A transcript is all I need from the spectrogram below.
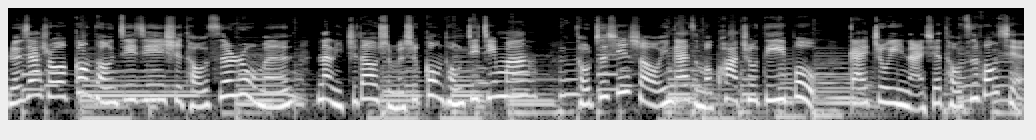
人家说共同基金是投资入门，那你知道什么是共同基金吗？投资新手应该怎么跨出第一步？该注意哪些投资风险？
